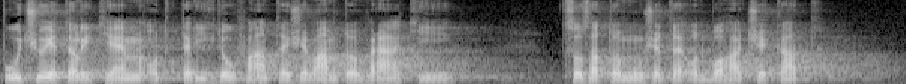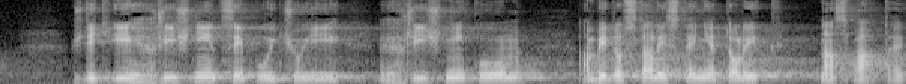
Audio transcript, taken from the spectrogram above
Půjčujete-li těm, od kterých doufáte, že vám to vrátí, co za to můžete od Boha čekat? Vždyť i hříšníci půjčují hříšníkům, aby dostali stejně tolik na svátek.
